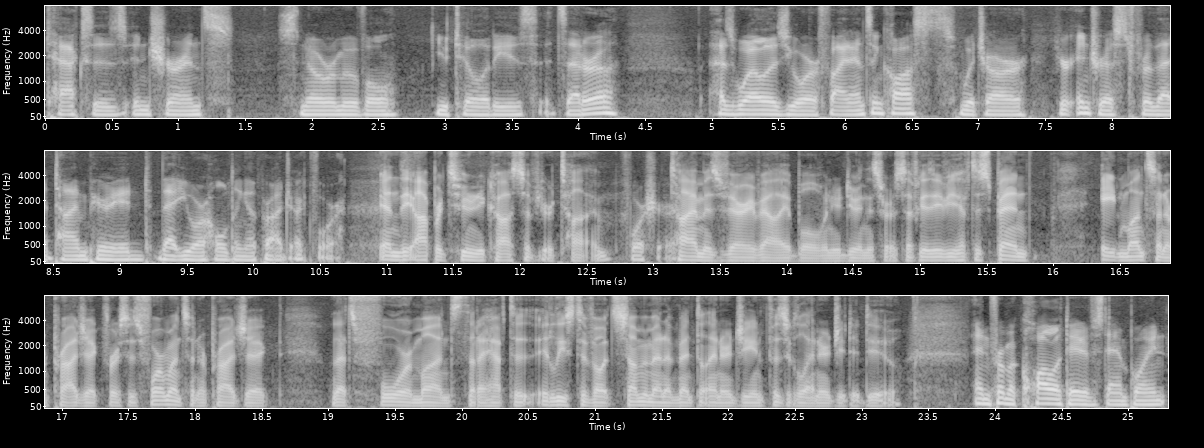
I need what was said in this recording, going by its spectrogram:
taxes, insurance, snow removal, utilities, etc as well as your financing costs, which are your interest for that time period that you are holding a project for. And the opportunity cost of your time. For sure. Time is very valuable when you're doing this sort of stuff because if you have to spend eight months on a project versus four months on a project, well, that's four months that I have to at least devote some amount of mental energy and physical energy to do. And from a qualitative standpoint,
